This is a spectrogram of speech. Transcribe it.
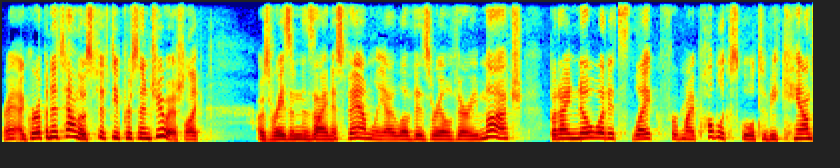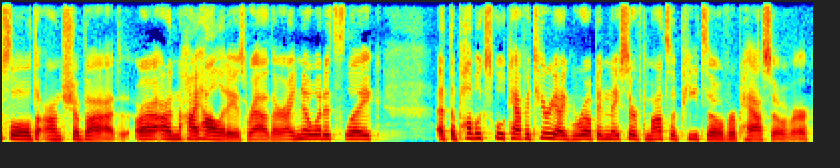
right? I grew up in a town that was 50% Jewish. Like I was raised in a Zionist family. I love Israel very much, but I know what it's like for my public school to be canceled on Shabbat, or on high holidays rather. I know what it's like at the public school cafeteria I grew up in, they served matzah pizza over Passover.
